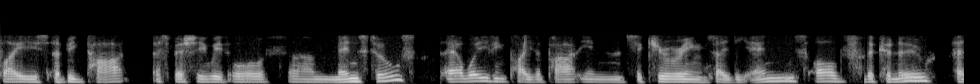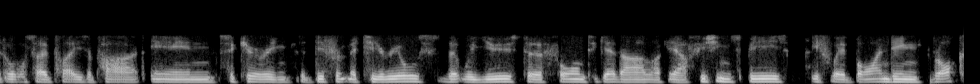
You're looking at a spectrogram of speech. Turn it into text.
plays a big part especially with all of um, men's tools. Our weaving plays a part in securing, say, the ends of the canoe. It also plays a part in securing the different materials that we use to form together, like our fishing spears. If we're binding rock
